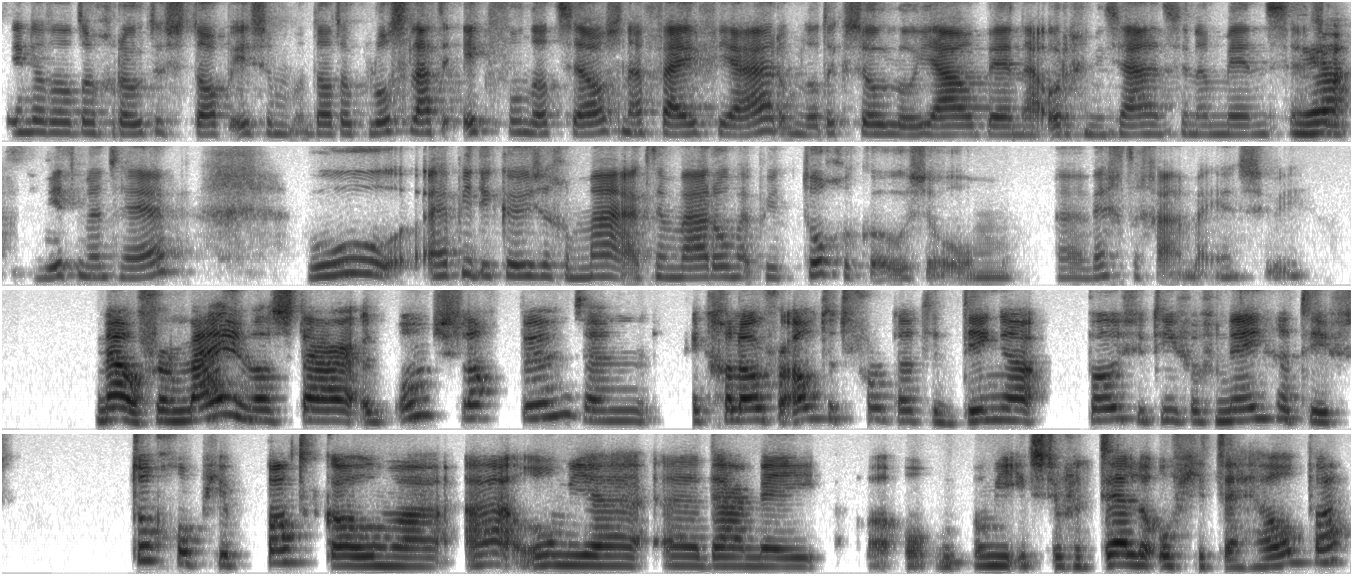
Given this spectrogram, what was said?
Ik denk dat dat een grote stap is om dat ook los te laten. Ik vond dat zelfs na vijf jaar, omdat ik zo loyaal ben naar organisaties en naar mensen en ja. zo'n commitment heb. Hoe heb je die keuze gemaakt en waarom heb je toch gekozen om uh, weg te gaan bij NSWI? Nou, voor mij was daar een omslagpunt. En ik geloof er altijd voor dat de dingen positief of negatief toch op je pad komen om je uh, daarmee om, om, je iets te vertellen of je te helpen.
